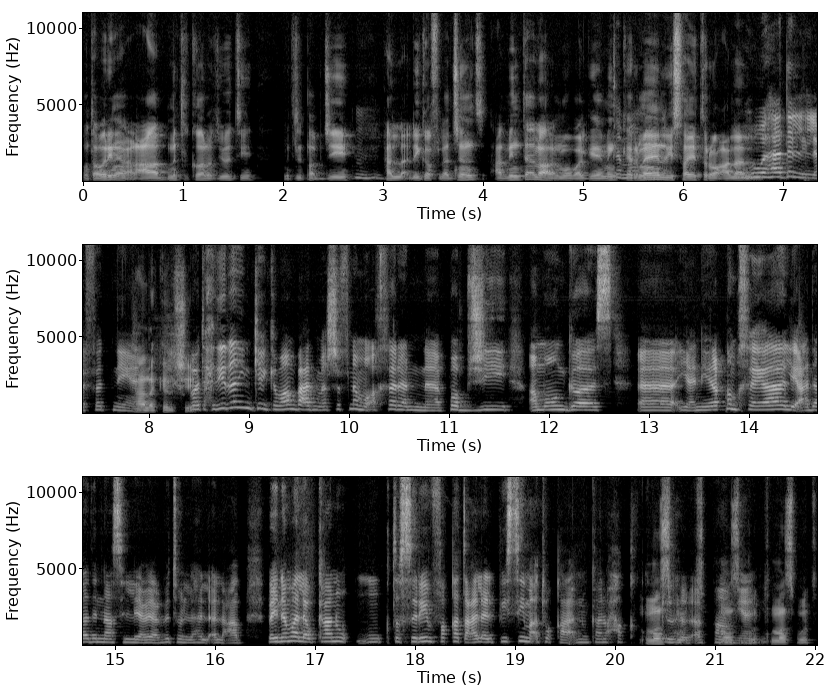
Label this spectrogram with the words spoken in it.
مطورين العاب مثل Call of Duty مثل ببجي. هلأ League of Legends عم بينتقلوا على ال mobile gaming. كرمال يسيطروا على هو ال... هذا اللي لفتني يعني. على كل شيء. وتحديدا يمكن كمان بعد ما شفنا مؤخرا PUBG Among Us يعني رقم خيالي اعداد الناس اللي لعبتهم لهالألعاب. بينما لو كانوا مقتصرين فقط على ال PC ما أتوقع إنه كانوا حققوا كل مزبوط هالأرقام مزبوط يعني. مزبوط.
